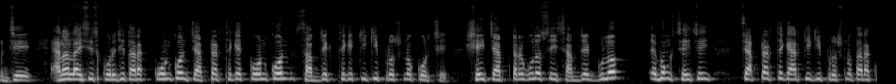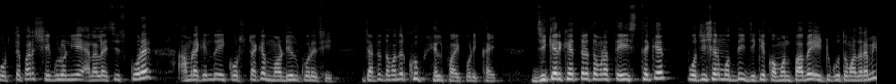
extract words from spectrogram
যে অ্যানালাইসিস করেছি তারা কোন কোন চ্যাপ্টার থেকে কোন কোন সাবজেক্ট থেকে কি কি প্রশ্ন করছে, সেই চ্যাপ্টারগুলো সেই সাবজেক্টগুলো এবং সেই সেই চ্যাপ্টার থেকে আর কি কি প্রশ্ন তারা করতে পারে সেগুলো নিয়ে অ্যানালাইসিস করে আমরা কিন্তু এই কোর্সটাকে মডিউল করেছি, যাতে তোমাদের খুব হেল্প হয় পরীক্ষায়। জিকের ক্ষেত্রে তোমরা তেইশ থেকে পঁচিশের মধ্যেই জিকে কমন পাবে, এইটুকু তোমাদের আমি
